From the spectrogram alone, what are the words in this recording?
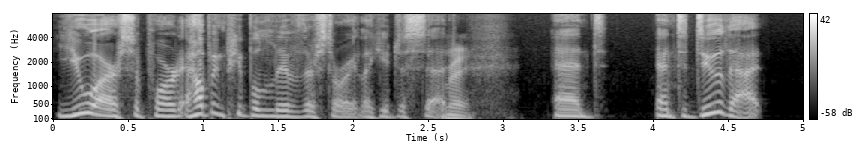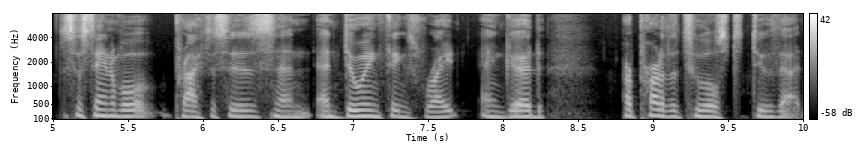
you are support helping people live their story, like you just said. Right. And and to do that, sustainable practices and and doing things right and good are part of the tools to do that,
